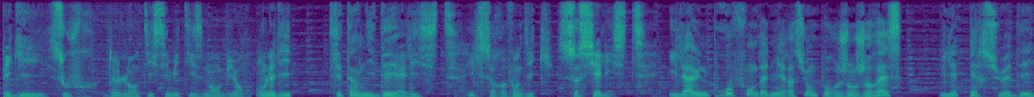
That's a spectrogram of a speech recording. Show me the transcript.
Peggy souffre de l'antisémitisme ambiant. On l'a dit, c'est un idéaliste, il se revendique socialiste. Il a une profonde admiration pour Jean Jaurès il est persuadé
